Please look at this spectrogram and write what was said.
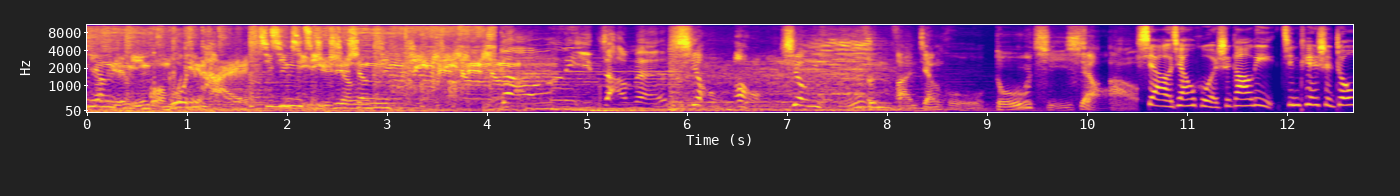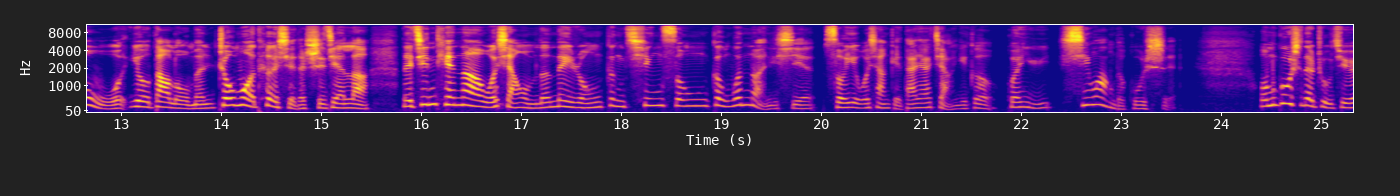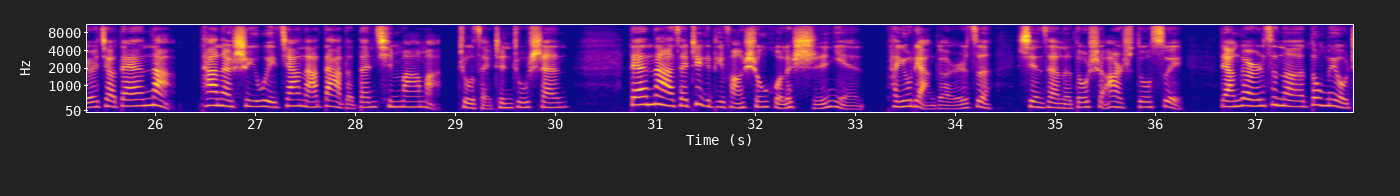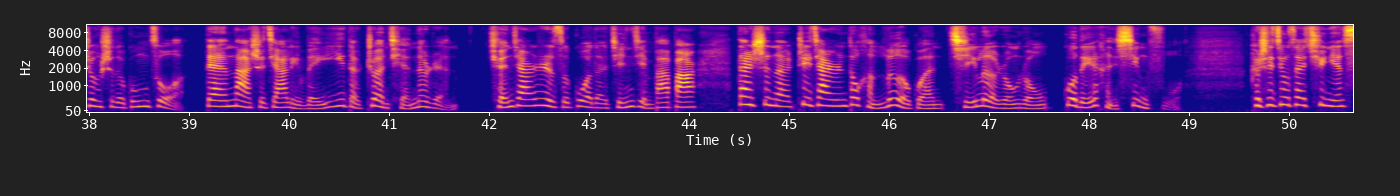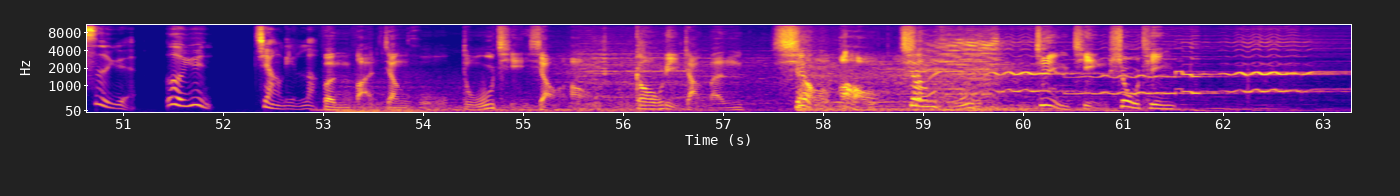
央人民广播电台经济之声，高丽掌门笑傲江湖，纷返江湖，独骑笑傲。笑傲江湖，我是高丽。今天是周五，又到了我们周末特写的时间了。那今天呢，我想我们的内容更轻松、更温暖一些，所以我想给大家讲一个关于希望的故事。我们故事的主角叫戴安娜，她呢是一位加拿大的单亲妈妈。住在珍珠山，戴安娜在这个地方生活了十年。她有两个儿子，现在呢都是二十多岁。两个儿子呢都没有正式的工作。戴安娜是家里唯一的赚钱的人，全家日子过得紧紧巴巴。但是呢，这家人都很乐观，其乐融融，过得也很幸福。可是就在去年四月，厄运降临了。纷繁江湖，独起笑傲，高丽掌门。笑傲江湖，敬请收听。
